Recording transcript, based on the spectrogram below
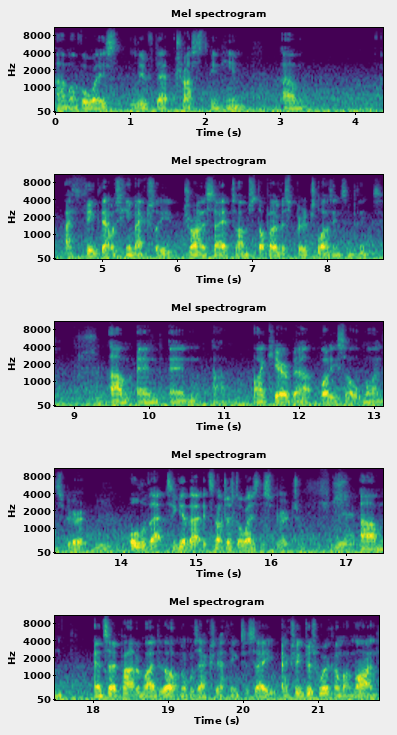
Um, I've always lived that trust in Him. Um, I think that was Him actually trying to say at times, stop over spiritualizing some things. Um, and and I care about body, soul, mind, spirit, all of that together. It's not just always the spiritual. yeah. Um, and so part of my development was actually, I think, to say, actually, just work on my mind.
